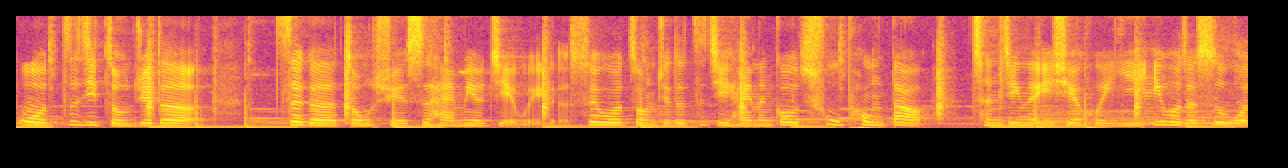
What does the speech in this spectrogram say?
我自己总觉得这个中学是还没有结尾的，所以我总觉得自己还能够触碰到曾经的一些回忆，亦或者是我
